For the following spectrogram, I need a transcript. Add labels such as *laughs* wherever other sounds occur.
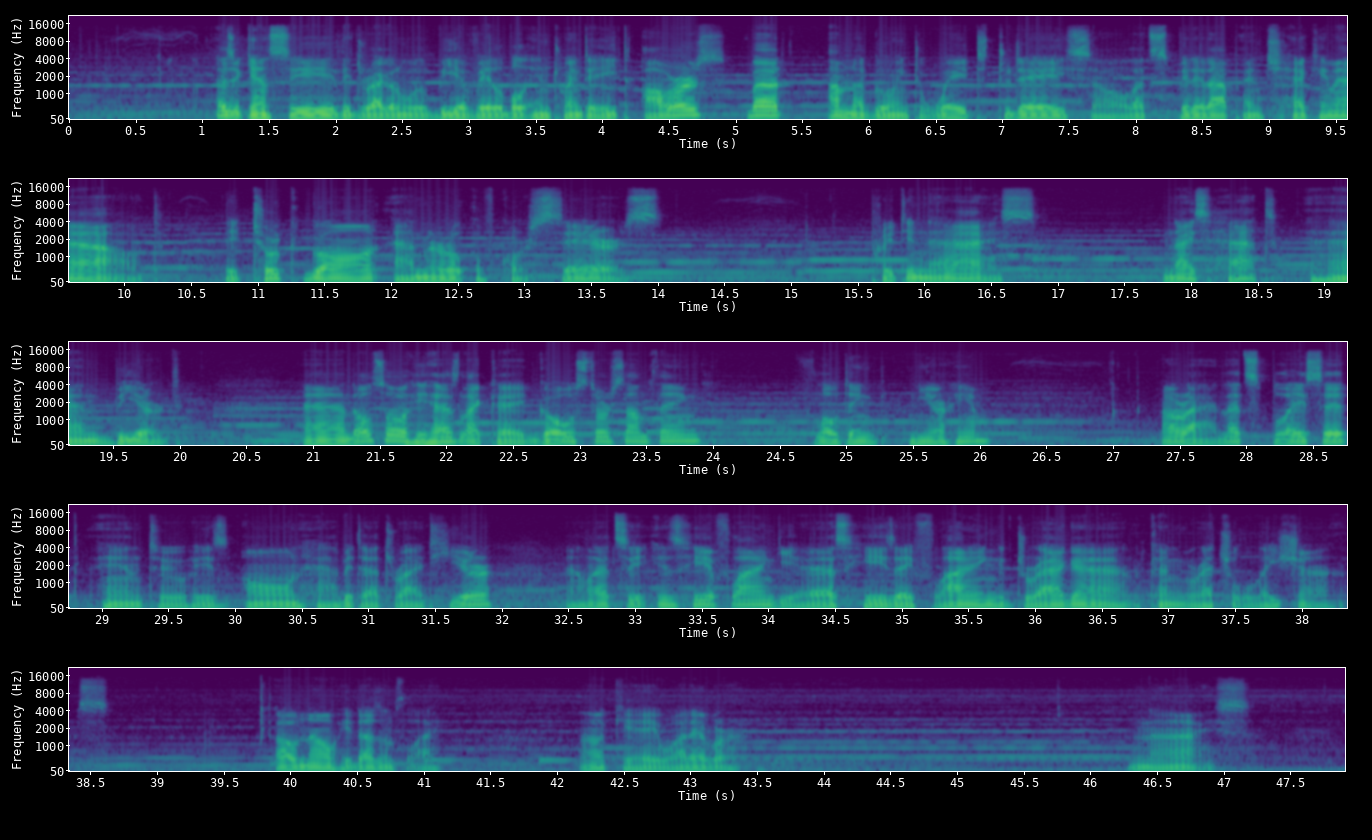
As you can see, the dragon will be available in 28 hours, but I'm not going to wait today, so let's speed it up and check him out. The Turkgon Admiral of Corsairs. Pretty nice. Nice hat and beard. And also he has like a ghost or something floating near him. Alright, let's place it into his own habitat right here. And let's see, is he a flying? Yes, he's a flying dragon. Congratulations. Oh no, he doesn't fly. Okay, whatever. Nice.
